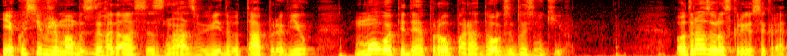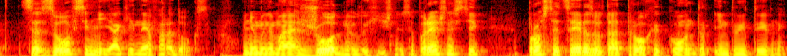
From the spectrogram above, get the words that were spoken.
Як усі вже, мабуть, здогадалися з назви відео та прев'ю, мова піде про парадокс близнюків. Одразу розкрию секрет: це зовсім ніякий не парадокс. У ньому немає жодної логічної суперечності, просто цей результат трохи контрінтуїтивний.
